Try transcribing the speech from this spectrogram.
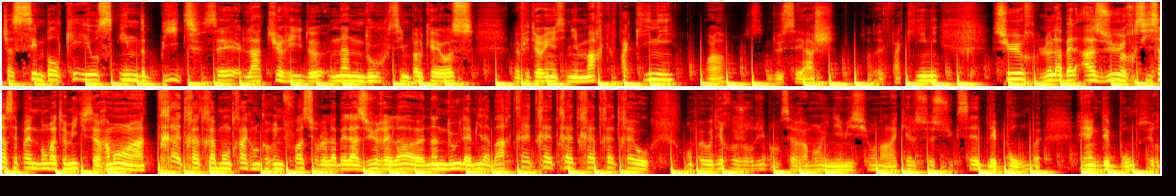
Simple Chaos in the Beat. C'est la tuerie de Nandu, Simple Chaos. Le featuring est signé Marc Facchini. Voilà, de CH ça doit être Fakini, sur le label Azur. Si ça, c'est pas une bombe atomique, c'est vraiment un très très très bon track, encore une fois, sur le label Azur. Et là, euh, Nandu, il a mis la barre très très très très très très haut. On peut vous dire qu'aujourd'hui, bon, c'est vraiment une émission dans laquelle se succèdent les bombes. Rien que des bombes sur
